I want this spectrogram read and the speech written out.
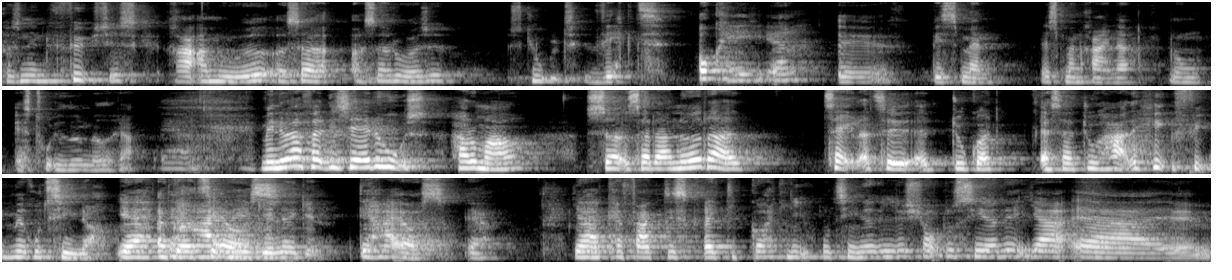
på sådan en fysisk rar måde. Og så, og så er du også skjult vægt, Okay, ja. øh, hvis, man, hvis man regner nogle asteroider med her. ja. Men i hvert fald i 6. hus har du meget. Så, så der er noget, der taler til, at du godt, altså du har det helt fint med rutiner. Ja, at det gøre har jeg også. igen og igen. Det har jeg også. Ja. Jeg kan faktisk rigtig godt lide rutiner. Det er lidt sjovt, du siger det. Jeg er, øh,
